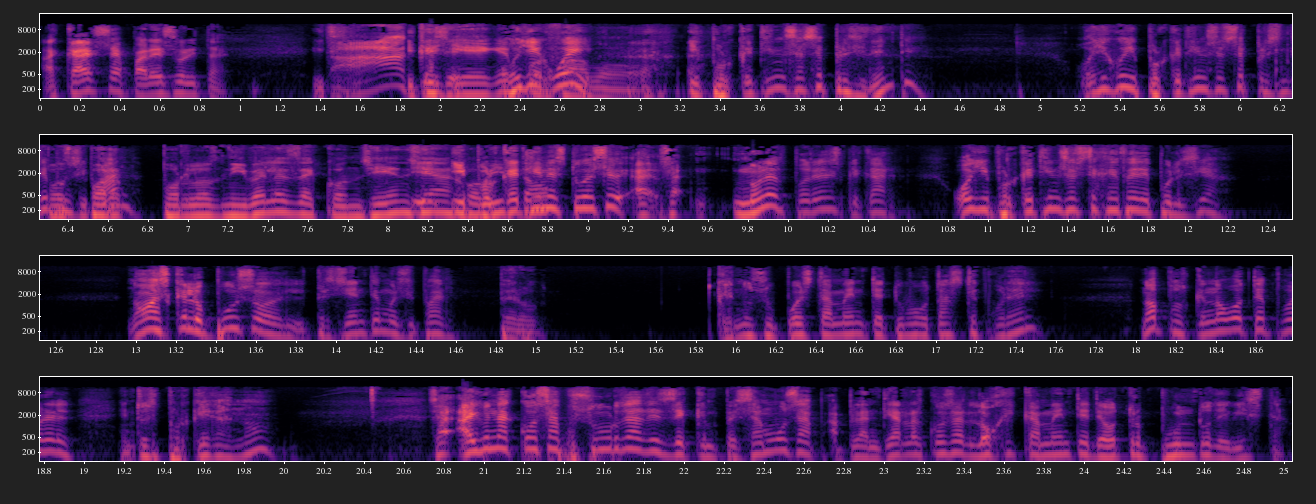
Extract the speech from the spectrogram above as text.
Acá se aparece ahorita. Y, Ah, y que dice, llegue, Oye, por güey, favor". ¿y por qué tienes a ese presidente? Oye, güey, ¿por qué tienes a ese presidente Pues municipal? por, por los niveles de conciencia. ¿Y, y por qué tienes tú ese? O sea, no les podrías explicar. Oye, ¿por qué tienes a este jefe de policía? No, es que lo puso el presidente municipal. Pero, ¿qué no supuestamente tú votaste por él? No, pues que no voté por él. Entonces, ¿por qué ganó? O sea, hay una cosa absurda desde que empezamos a, a plantear las cosas lógicamente de otro punto de vista.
